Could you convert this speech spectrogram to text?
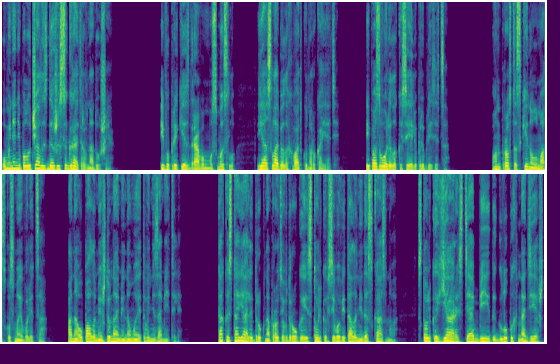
У меня не получалось даже сыграть равнодушие. И, вопреки здравому смыслу, я ослабила хватку на рукояти и позволила Кассиэлю приблизиться. Он просто скинул маску с моего лица. Она упала между нами, но мы этого не заметили. Так и стояли друг напротив друга, и столько всего витало недосказанного. Столько ярости, обиды, глупых надежд,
